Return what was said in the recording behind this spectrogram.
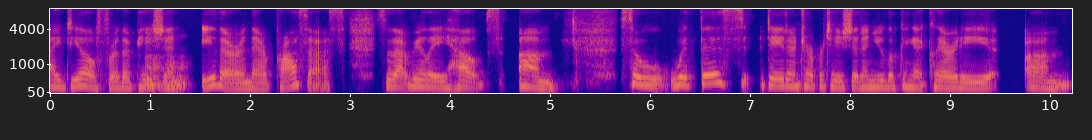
ideal for the patient uh-huh. either in their process. So that really helps. Um, so with this data interpretation and you looking at clarity, um,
